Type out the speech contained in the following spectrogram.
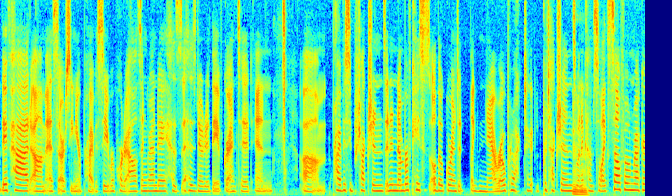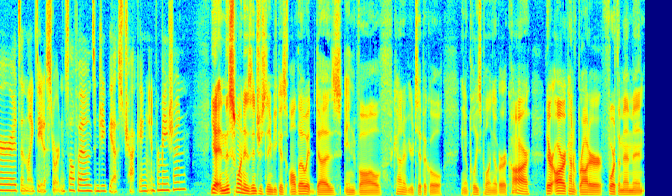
they've had, um, as our senior privacy reporter Allison Grande has has noted, they've granted and um, privacy protections in a number of cases, although granted like narrow protect- protections mm-hmm. when it mm-hmm. comes to like cell phone records and like data stored in cell phones and GPS tracking information. Yeah, and this one is interesting because although it does involve kind of your typical, you know, police pulling over a car, there are kind of broader Fourth Amendment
